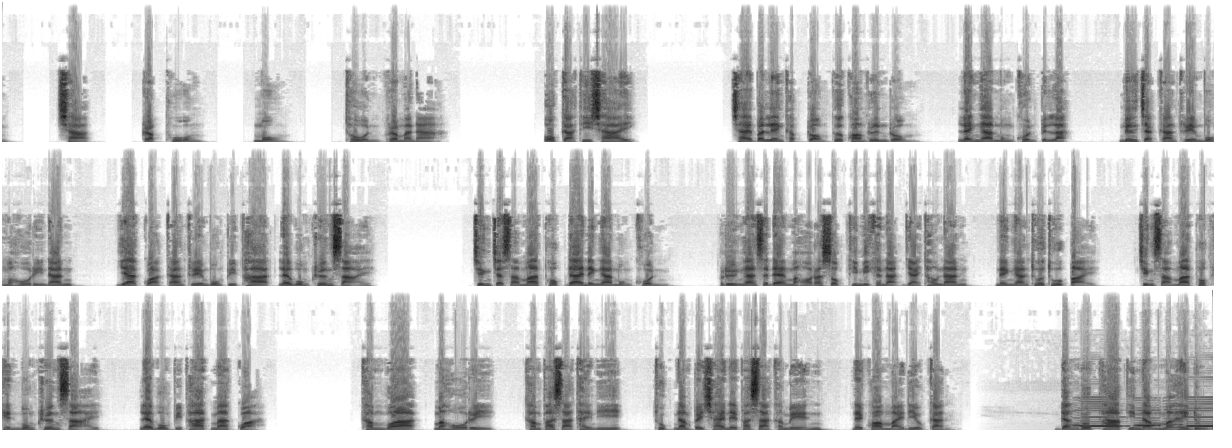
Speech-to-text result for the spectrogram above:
ฉาก กลับพวง โมง โทนระมานาโอกาสที่ใช้ ใช้บรรเลงขับกล่อมเพื่อความรื่นรม และงานมงคลเป็นหลัก เนื่องจากการเตรียมวงมโหรีนั้น ยากกว่าการเตรียมวงปีพาดและวงเครื่องสาย จึงจะสามารถพบได้ในงานมงคล หรืองานแสดงมหรสพที่มีขนาดใหญ่เท่านั้น ในงานทั่วๆไป จึงสามารถพบเห็นวงเครื่องสาย และวงปีพาดมากกว่าคำว่า มโหรีคำภาษาไทยนี้ถูกนำไปใช้ในภาษาเขมรในความหมายเดียวกัน ดังรูปภาพที่นำมาให้ดู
